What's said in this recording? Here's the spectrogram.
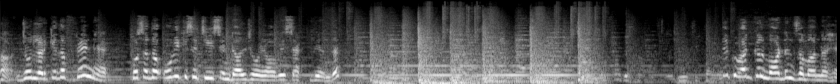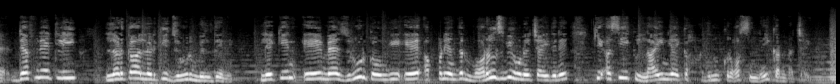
ਹਾਂ, ਜੋ ਲੜਕੇ ਦਾ ਫਰੈਂਡ ਹੈ, ਹੋ ਸਕਦਾ ਉਹ ਵੀ ਕਿਸੇ ਚੀਜ਼ ਇੰਡਲਜ ਹੋਇਆ ਹੋਵੇ ਇਸ ਐਕਟ ਦੇ ਅੰਦਰ। ਦੇਖੋ ਅੱਜਕੱਲ ਮਾਡਰਨ ਜ਼ਮਾਨਾ ਹੈ। ਡੈਫੀਨੇਟਲੀ ਲੜਕਾ, ਲੜਕੀ ਜ਼ਰੂਰ ਮਿਲਦੇ ਨੇ। ਲੇਕਿਨ ਇਹ ਮੈਂ ਜ਼ਰੂਰ ਕਹੂੰਗੀ, ਇਹ ਆਪਣੇ ਅੰਦਰ ਮੋਰਲਸ ਵੀ ਹੋਣੇ ਚਾਹੀਦੇ ਨੇ ਕਿ ਅਸੀਂ ਇੱਕ ਲਾਈਨ ਜਾਂ ਇੱਕ ਹੱਦ ਨੂੰ ਕ੍ਰਾਸ ਨਹੀਂ ਕਰਨਾ ਚਾਹੀਦਾ।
